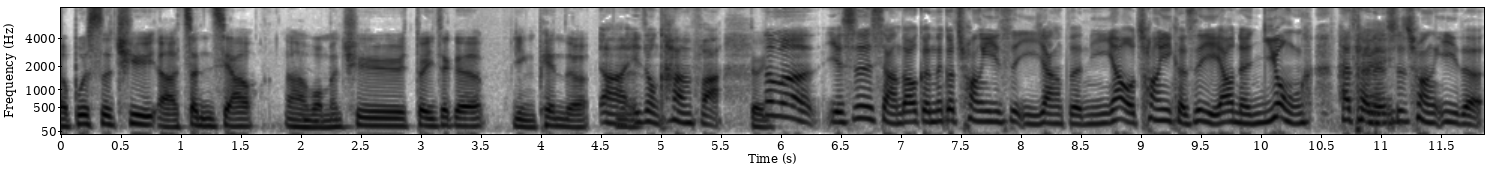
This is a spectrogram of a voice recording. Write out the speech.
而不是去呃增加呃我们去对这个影片的啊、嗯一种看法。对那么也是想到跟那个创意是一样的，你要有创意，可是也要能用，它才能是创意的。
